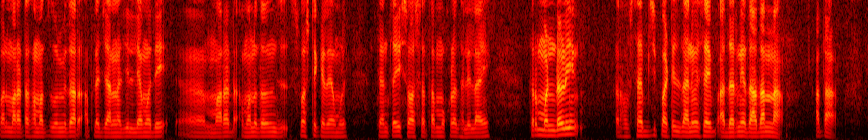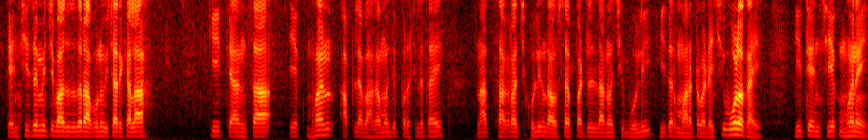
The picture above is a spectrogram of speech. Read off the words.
पण मराठा समाजाचा उमेदवार आपल्या जालना जिल्ह्यामध्ये मराठा मनोदान स्पष्ट केल्यामुळे त्यांचाही श्वास आता मोकळा झालेला आहे. तर मंडळी रावसाहेबजी पाटील दानवेसाहेब आदरणीय दादांना आता त्यांची जमीची बाजू जर आपण विचार केला की त्यांचा एक म्हण आपल्या भागामध्ये प्रचलित आहे. नाथसागराची खोली आणि रावसाहेब पाटील दानवाची बोली ही तर मराठवाड्याची ओळख आहे. ही त्यांची एक म्हण आहे.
